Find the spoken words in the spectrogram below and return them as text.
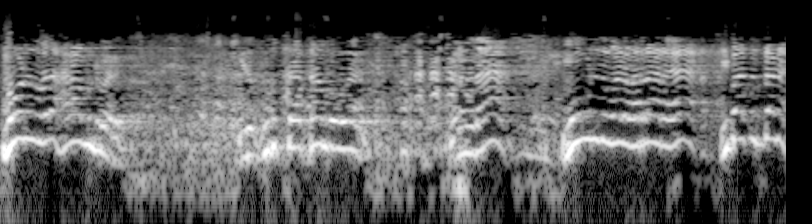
மூணு வரை ஹராம்ன்றவாரு. இது கொடுத்தா தான் போவாரு. மூணு வேலை வர்றாரு. இபாத்து தானே.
